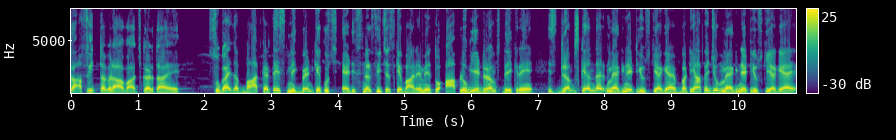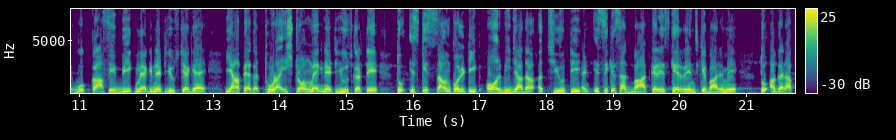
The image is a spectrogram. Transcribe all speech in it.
काफ़ी तगड़ा आवाज़ करता है। सो गाइज़ अब बात करते हैं स्निक बैंड के कुछ एडिशनल फीचर्स के बारे में। तो आप लोग ये ड्रम्स देख रहे हैं। इस ड्रम्स के अंदर मैग्नेट यूज़ किया गया है। बट यहाँ पे जो मैग्नेट यूज़ किया गया है, वो काफ़ी वीक मैग्नेट यूज़ किया गया है। यहाँ पे अगर थोड़ा स्ट्रॉन्ग मैग्नेट यूज़ करते तो इसकी साउंड क्वालिटी और भी ज़्यादा अच्छी होती। एंड इसी के साथ बात करें इसके रेंज के बारे में। तो अगर आप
